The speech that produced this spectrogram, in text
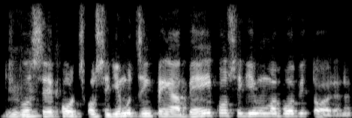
De uhum. você, pô, conseguimos desempenhar bem e conseguimos uma boa vitória, né?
